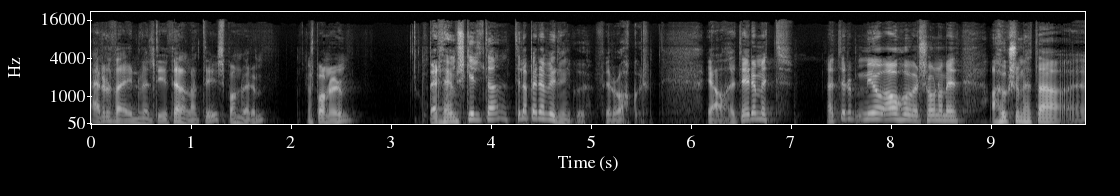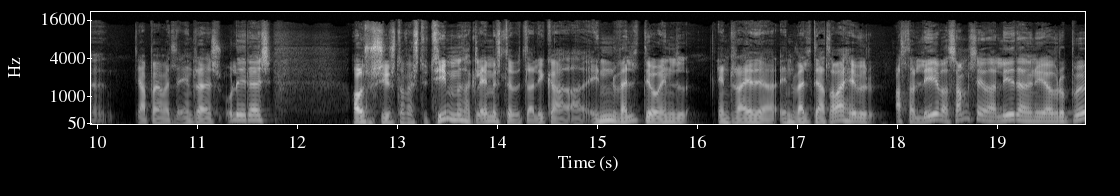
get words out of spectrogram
erða einveldi í þeirra landi, Spánverum, Spánverum, ber þeim skilda til að bera virðingu fyrir okkur. Já, þetta er um eitt, þetta er mjög áhugaverð svona með að hugsa um þetta, uh, á þessum síðust á vestu tímum, það gleymist auðvitað líka að innveldi og inn, innræði, innveldi allavega hefur alltaf lifað samslega liðræðinu í Evrópu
